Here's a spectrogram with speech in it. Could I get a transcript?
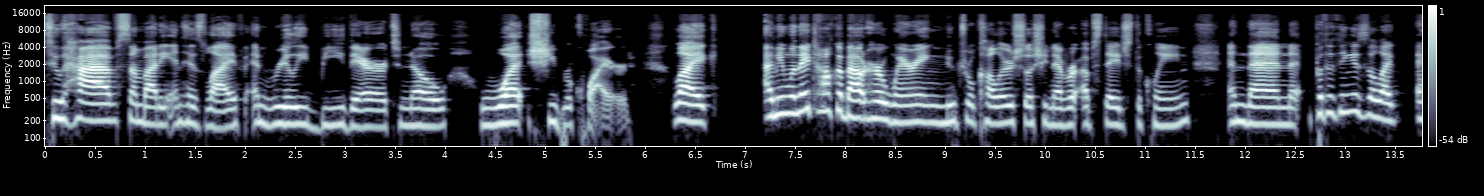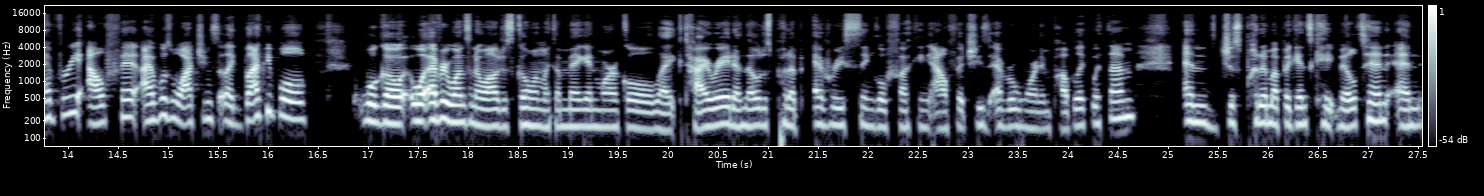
to have somebody in his life and really be there to know what she required. Like, I mean, when they talk about her wearing neutral colors so she never upstaged the queen, and then, but the thing is, though, like every outfit I was watching, so, like black people will go, well, every once in a while, just go on like a Meghan Markle like tirade, and they'll just put up every single fucking outfit she's ever worn in public with them, and just put them up against Kate Middleton, and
